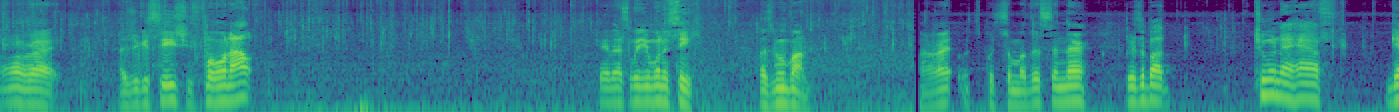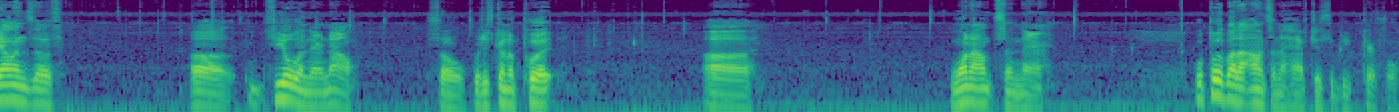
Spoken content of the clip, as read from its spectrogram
All right. As you can see, she's flowing out. Okay, that's what you want to see. Let's move on. All right, let's put some of this in there. There's about two and a half gallons of uh, fuel in there now. So we're just gonna put uh, one ounce in there. We'll put about an ounce and a half just to be careful.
